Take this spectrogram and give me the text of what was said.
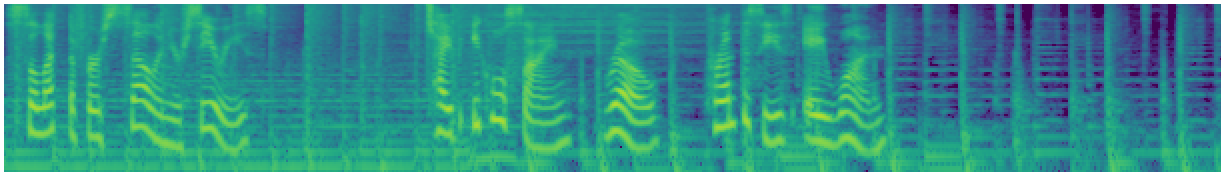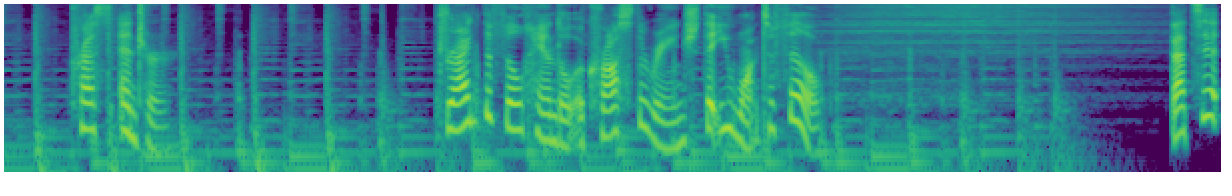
Select the first cell in your series, type equal sign, row, parentheses A1, press Enter. Drag the fill handle across the range that you want to fill. That's it.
